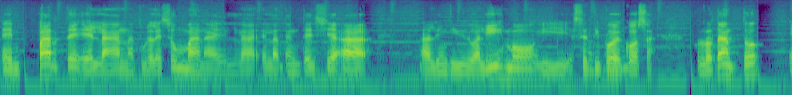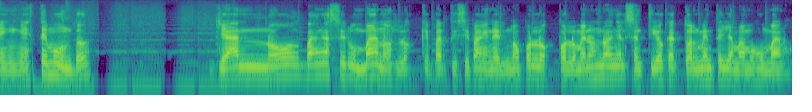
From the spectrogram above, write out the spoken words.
en parte en la naturaleza humana, en la, en la tendencia a- al individualismo y ese tipo de cosas. Por lo tanto, en este mundo ya no van a ser humanos los que participan en él, no por lo, por lo menos no en el sentido que actualmente llamamos humanos.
